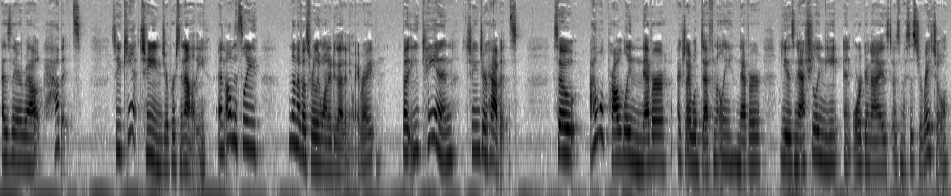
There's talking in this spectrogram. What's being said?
as they're about habits. So you can't change your personality. And honestly, None of us really want to do that anyway, right? But you can change your habits. So I will probably never, actually, I will definitely never be as naturally neat and organized as my sister Rachel,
